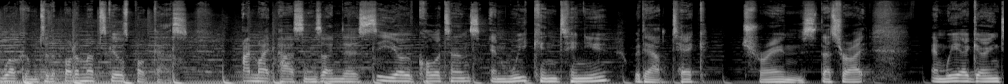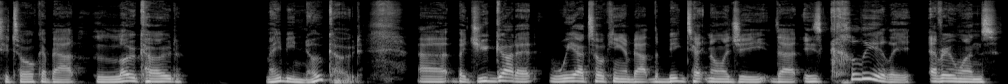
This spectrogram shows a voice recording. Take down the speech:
and welcome to the Bottom Up Skills Podcast. I'm Mike Parsons, I'm the CEO of Qualitance, and we continue with our tech trends. That's right. And we are going to talk about low code, maybe no code. Uh, but you got it. We are talking about the big technology that is clearly everyone's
